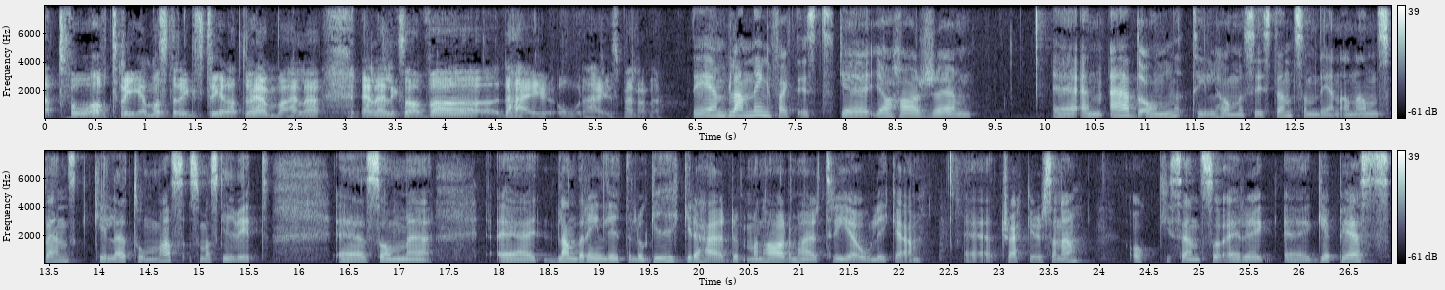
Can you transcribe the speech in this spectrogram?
två av tre måste registrera att du är hemma? Eller, eller liksom vad? Det här är ju, oh, det här är ju spännande. Det är en blandning faktiskt. Eh, Jag har ehm, eh, en add-on till Home Assistant som det är en annan svensk kille, Thomas, som har skrivit. eh, Som eh, eh, blandar in lite logik i det här. Man har de här tre olika eh, trackersarna. Och sen så är det eh, GPS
